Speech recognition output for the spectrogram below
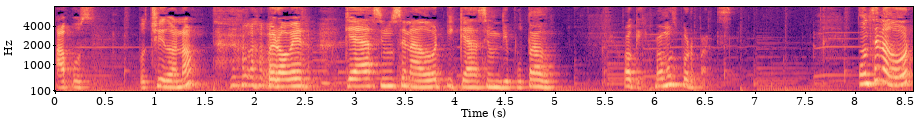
Ah, pues, pues chido, ¿no? Pero a ver, ¿qué hace un senador y qué hace un diputado? Ok, vamos por partes. Un senador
